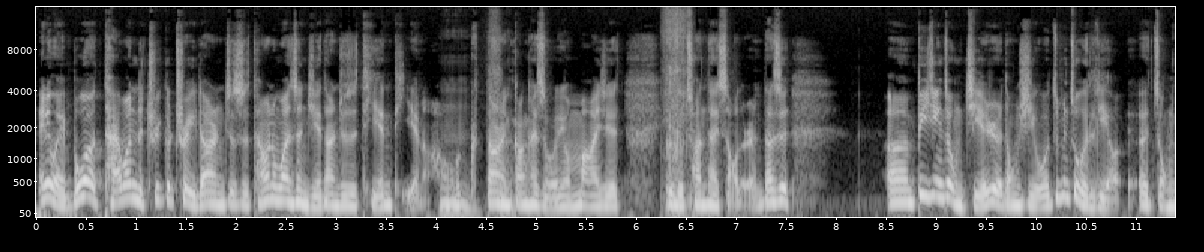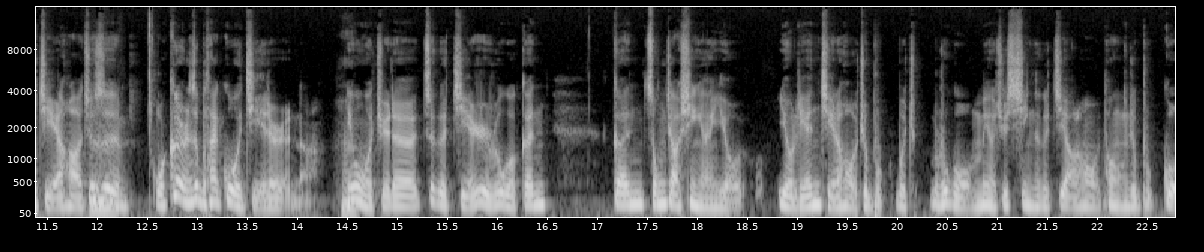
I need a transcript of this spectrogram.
Anyway，不过台湾的 Trick or Treat 当然就是台湾的万圣节，当然就是体验体验了哈。我当然刚开始我有骂一些衣服穿太少的人，但是，呃，毕竟这种节日的东西，我这边做个了呃总结哈，就是我个人是不太过节的人呐，因为我觉得这个节日如果跟跟宗教信仰有有连结的话，我就不我就如果我没有去信那个教的话，我通常就不过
